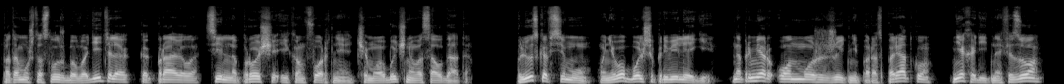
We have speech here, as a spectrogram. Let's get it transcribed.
потому что служба водителя, как правило, сильно проще и комфортнее, чем у обычного солдата. Плюс ко всему, у него больше привилегий. Например, он может жить не по распорядку, не ходить на физо,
